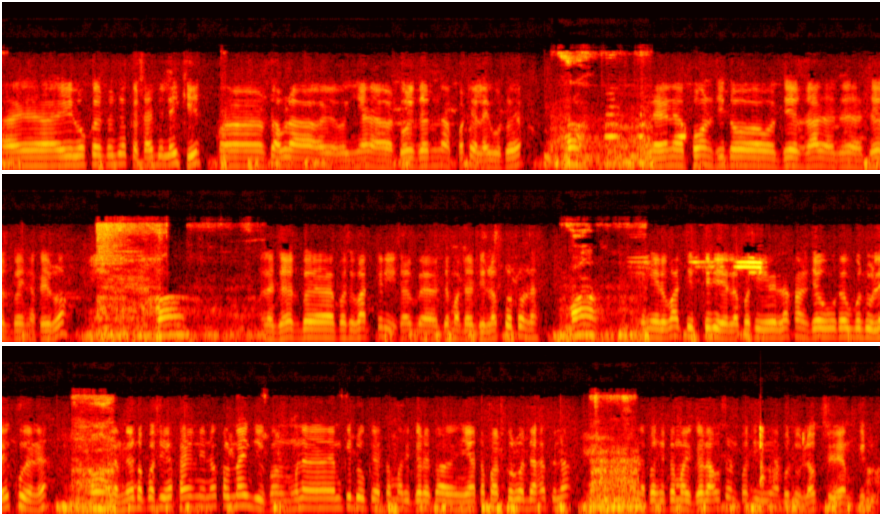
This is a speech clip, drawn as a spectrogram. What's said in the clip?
એ લોકોએ તો જો કે સાહેબે લખી પણ તો આપણા અહીંયા ધોળીધરના પટેલ આવ્યો હતો એટલે એને ફોન સીધો જયેશ ને જયેશભાઈને કર્યો. એટલે જયેશભાઈ પછી વાત કરી સાહેબ જમાદારજી લખતો હતો ને. એની વાતચીત કરી એટલે પછી લખાણ જેવું એવું બધું લખ્યું એને. એટલે મેં તો પછી એફઆઈઆરની નકલ માંગી પણ મને એમ કીધું કે તમારી ઘરે અહીંયા તપાસ કરવા જાહે પેલા. અને પછી તમારી ઘરે આવશે ને પછી અહીંયા બધું લખશે એમ કીધું.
